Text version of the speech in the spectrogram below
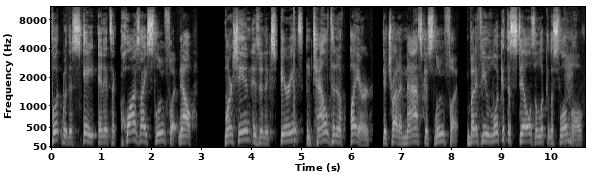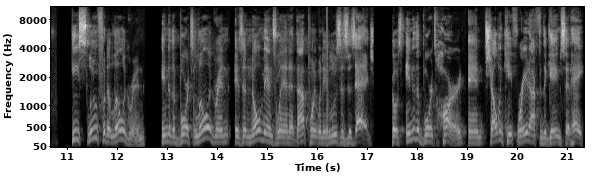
foot with a skate, and it's a quasi slew foot. Now, Marchand is an experienced and talented enough player to try to mask a slew foot. But if you look at the stills and look at the slow mo, hmm. he slew footed Liljegren into the boards. Liljegren is in no man's land at that point when he loses his edge, goes into the boards hard. And Sheldon Keefe, right after the game, said, Hey,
